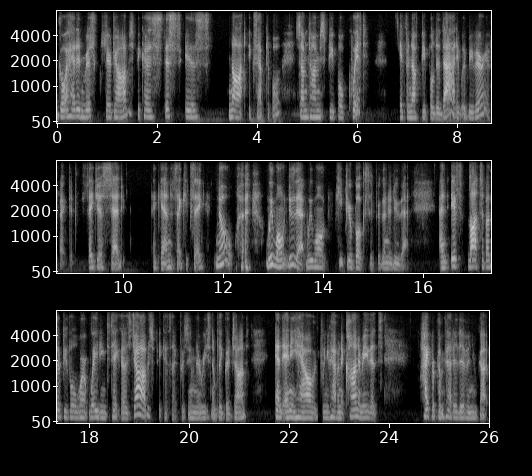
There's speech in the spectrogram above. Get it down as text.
go ahead and risk their jobs because this is not acceptable. Sometimes people quit. If enough people did that, it would be very effective. If they just said, again, as I keep saying, no, we won't do that. We won't keep your books if you're going to do that. And if lots of other people weren't waiting to take those jobs, because I presume they're reasonably good jobs, and anyhow, when you have an economy that's hyper competitive and you've got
